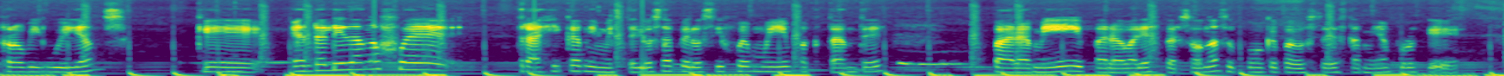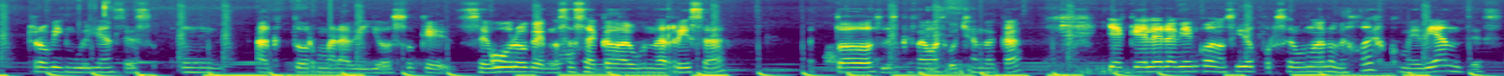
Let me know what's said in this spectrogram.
Robbie Williams, que en realidad no fue trágica ni misteriosa, pero sí fue muy impactante para mí y para varias personas, supongo que para ustedes también, porque Robin Williams es un actor maravilloso que seguro que nos ha sacado alguna risa a todos los que estamos escuchando acá, ya que él era bien conocido por ser uno de los mejores comediantes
